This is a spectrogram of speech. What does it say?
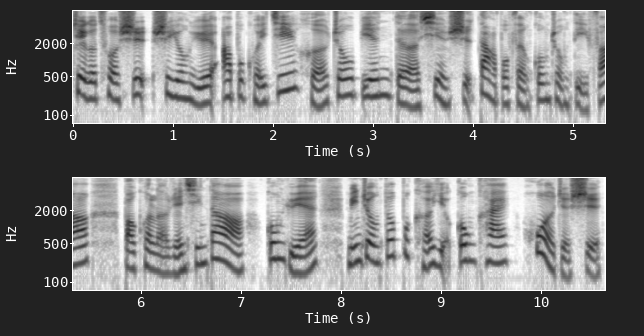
这个措施适用于阿布奎基和周边的县市大部分公众地方，包括了人行道、公园，民众都不可以公开或者是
